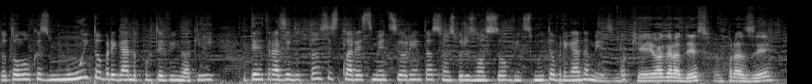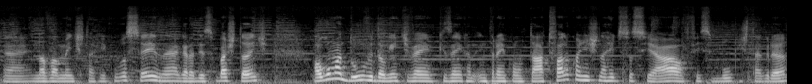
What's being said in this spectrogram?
Dr. Lucas, muito obrigada por ter vindo aqui e ter trazido tantos esclarecimentos e orientações para os nossos ouvintes. Muito obrigada mesmo. Ok, eu agradeço, é um prazer é, novamente estar aqui com vocês, né? Agradeço bastante. Alguma dúvida, alguém tiver, quiser entrar em contato, fala com a gente na rede social, Facebook, Instagram.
